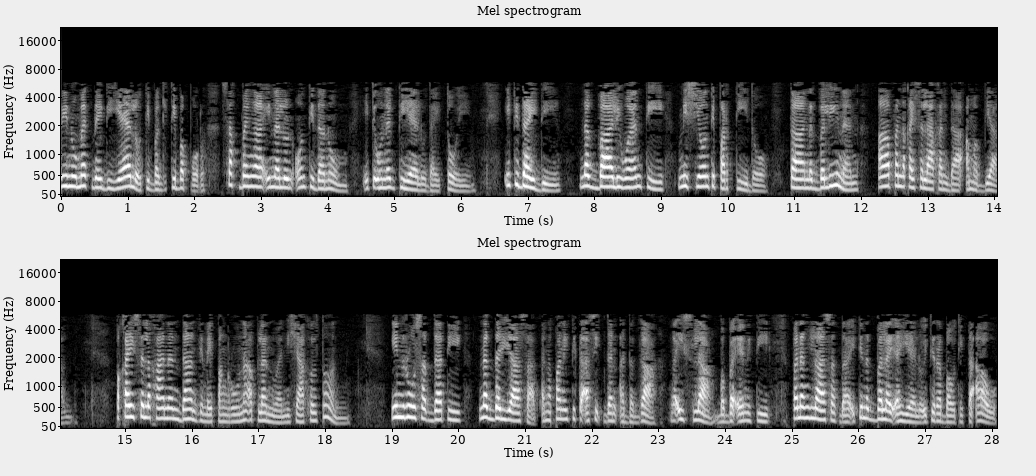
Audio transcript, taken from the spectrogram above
rinumek da iti yelo ti bagi ti bapor, sakbay nga inalunon ti danom, iti unag ti yelo da itoy. Iti daydi, nagbaliwan ti misyon ti partido, ta nagbalinan apan nakaisalakan da amabiyag. Pakaisalakanan dan tinay pangruna a planwan ni Shackleton. Inrusat dati nagdalyasat, anapan iti kaasitgan adaga, nga isla, babaen iti pananglasat da, iti nagbalay a yelo, iti rabaw ti taaw,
